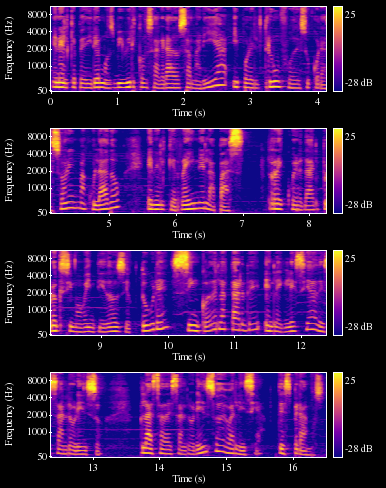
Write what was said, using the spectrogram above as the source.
en el que pediremos vivir consagrados a María y por el triunfo de su corazón inmaculado en el que reine la paz. Recuerda el próximo 22 de octubre, 5 de la tarde, en la iglesia de San Lorenzo, Plaza de San Lorenzo de Valencia. Te esperamos.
